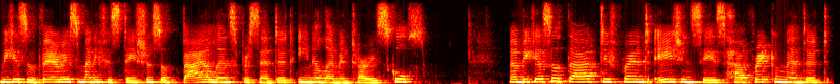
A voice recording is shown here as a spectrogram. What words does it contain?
because of various manifestations of violence presented in elementary schools. And because of that, different agencies have recommended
